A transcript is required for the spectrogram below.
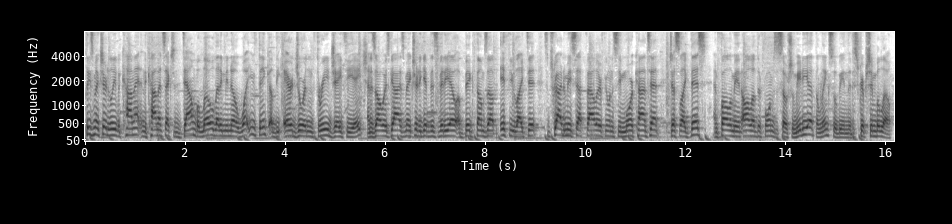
Please make sure to leave a comment in the comment section down below letting me know what you think of the Air Jordan 3 JTH. And as always guys, make sure to give this video a big thumbs up if you liked it. Subscribe to me, Seth Fowler, if you want to see more content just like this, and follow me in all other forms of social media. The links will be in the description below.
